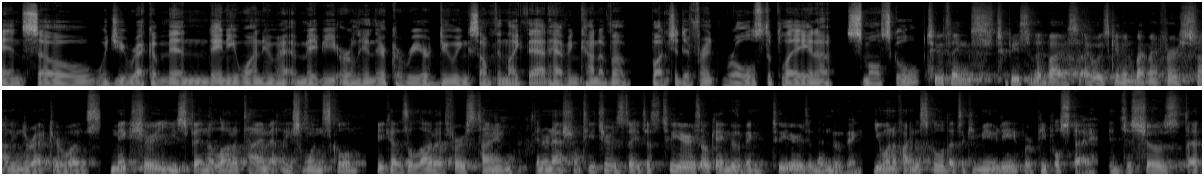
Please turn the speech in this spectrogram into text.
And so, would you recommend anyone who maybe early in their career doing something like that, having kind of a bunch of different roles to play in a small school? Two things, two pieces of advice I was given by my first founding director was make sure you spend a lot of time at least one school because a lot of first time international teachers, they just two years, okay, moving, two years and then moving. You want to find a school that's a community where people stay. It just shows that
